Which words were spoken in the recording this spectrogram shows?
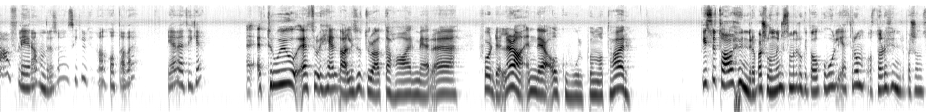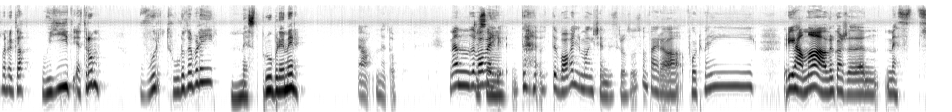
er flere andre som sikkert kunne ha godt av det. Jeg vet ikke. Jeg, tror jo, jeg tror, Helt ærlig så tror jeg at det har mer eh, fordeler da, enn det alkohol på en måte har. Hvis du tar 100 personer som har drukket alkohol i et rom, og så har du 100 personer som har røyka weed i et rom, hvor tror du det blir mest problemer? Ja, nettopp. Men det var, veldig, det, det var veldig mange kjendiser også som feira 420. Rihanna er vel kanskje den mest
